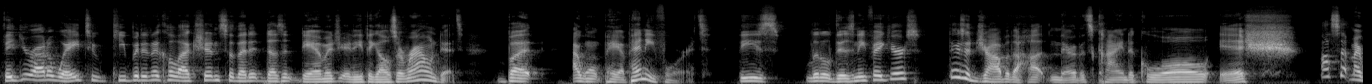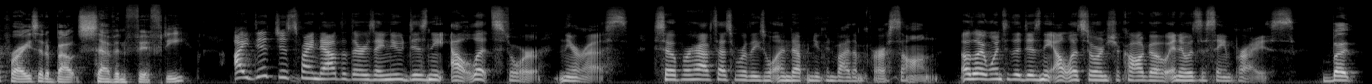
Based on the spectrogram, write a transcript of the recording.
figure out a way to keep it in a collection so that it doesn't damage anything else around it. But I won't pay a penny for it. These little Disney figures, there's a Jabba the Hutt in there that's kind of cool-ish. I'll set my price at about 750. I did just find out that there is a new Disney outlet store near us. So perhaps that's where these will end up and you can buy them for a song. Although I went to the Disney outlet store in Chicago and it was the same price. But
